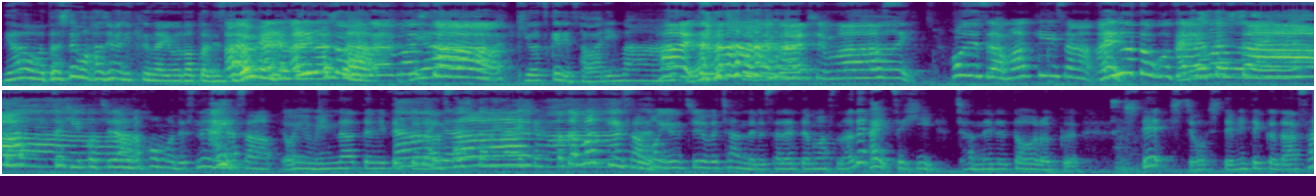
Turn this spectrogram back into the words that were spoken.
いや私でも初めて聞く内容だったんです。すあごい勉強になりました。ありがとうございました気をつけて触ります。はい、よろしくお願いします。はい本日はマッキーさん、ありがとうございました。ぜひこちらの方もですね、はい皆さんお読みになってみてください。はいよろしくお願いしますたマッキーさんも YouTube チャンネルされてますので、はいぜひチャンネル登録して視聴してみてくださ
